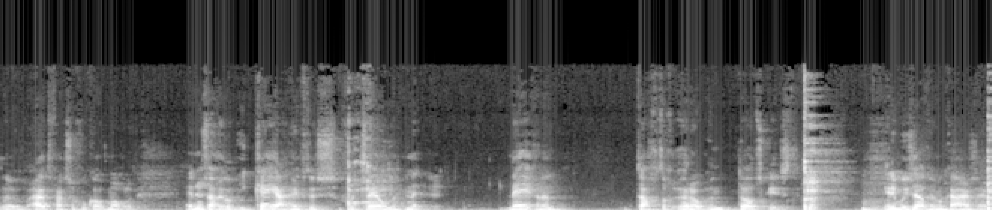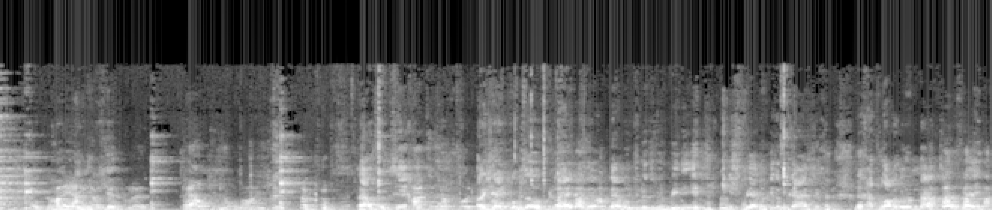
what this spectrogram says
de uitvaart zo goedkoop mogelijk. En nu zag ik dat Ikea heeft dus voor 289 euro een doodskist. En die moet je zelf in elkaar zetten. Ook nog Oh een ja, dat is dingetje. ook leuk. Help je nog een handje. Nou, dat is echt- Gaat u nog voor de Als jij komt te overlijden en wij- wij moeten met de familie in de kist voor jou nog in elkaar zitten, dan gaat het langer dan een maand overheen.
